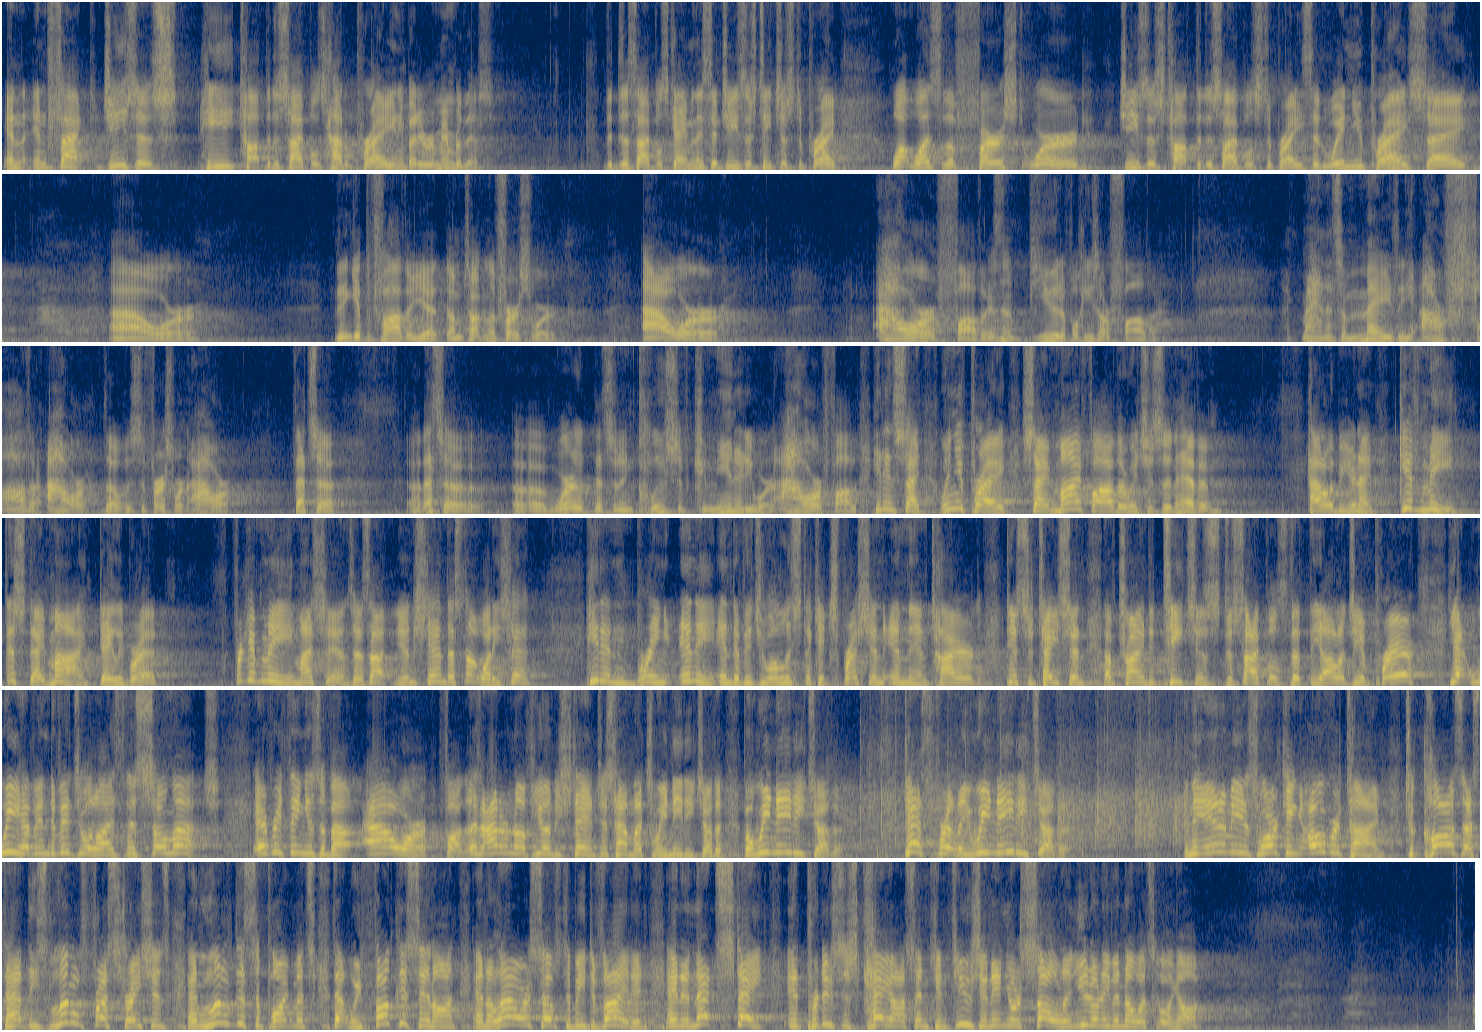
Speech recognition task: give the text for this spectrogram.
And in fact, Jesus, he taught the disciples how to pray. Anybody remember this? The disciples came and they said, Jesus, teach us to pray. What was the first word Jesus taught the disciples to pray? He said, When you pray, say, Our. Didn't get to Father yet. I'm talking the first word. Our. Our Father. Isn't it beautiful? He's our Father. Like, man, that's amazing. Our Father. Our, though, is the first word. Our. That's a, uh, that's a a, a word that's an inclusive community word, our Father. He didn't say, when you pray, say, My Father which is in heaven, hallowed be your name. Give me this day my daily bread. Forgive me my sins as I, you understand? That's not what he said. He didn't bring any individualistic expression in the entire dissertation of trying to teach his disciples the theology of prayer. Yet we have individualized this so much. Everything is about our Father. I don't know if you understand just how much we need each other, but we need each other. Desperately, we need each other. And the enemy is working overtime to cause us to have these little frustrations and little disappointments that we focus in on and allow ourselves to be divided. And in that state, it produces chaos and confusion in your soul, and you don't even know what's going on.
